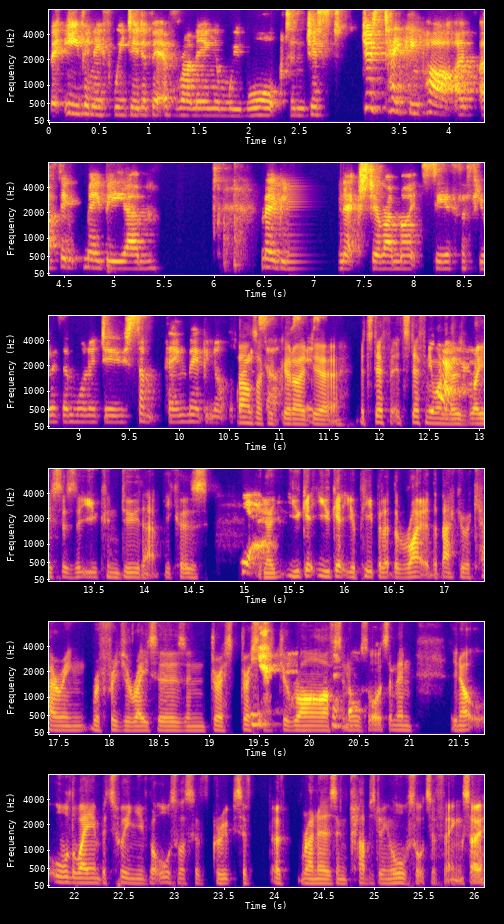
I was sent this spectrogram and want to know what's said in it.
But even if we did a bit of running and we walked and just just taking part, I, I think maybe um, maybe next year I might see if a few of them want to do something. Maybe not. Sounds like a good idea. It's definitely it's definitely yeah. one of those races that you can do that because yeah. you know you get you get your people at the right at the back who are carrying refrigerators and dressed dressed yeah. giraffes and all sorts and then you know all the way in between you've got all sorts of groups of, of runners and clubs doing all sorts of things so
